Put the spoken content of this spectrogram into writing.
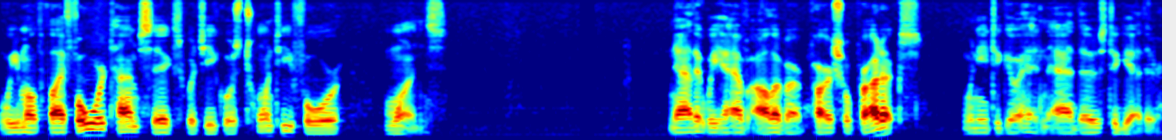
we multiply 4 times 6, which equals 24 ones. Now that we have all of our partial products, we need to go ahead and add those together.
